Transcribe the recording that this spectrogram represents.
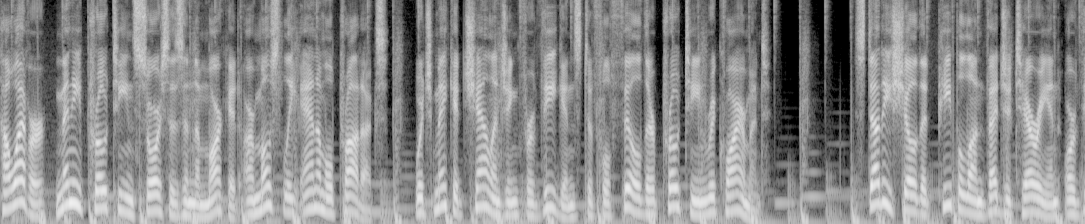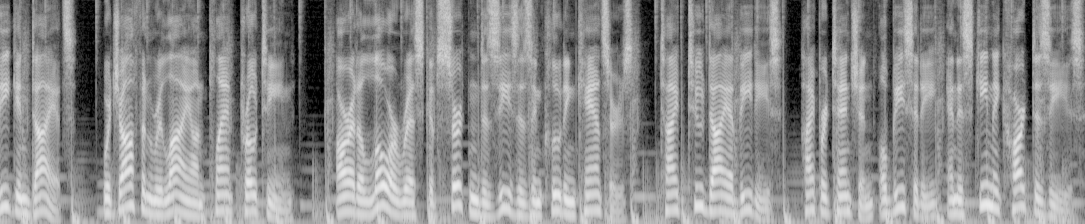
However, many protein sources in the market are mostly animal products, which make it challenging for vegans to fulfill their protein requirement. Studies show that people on vegetarian or vegan diets which often rely on plant protein, are at a lower risk of certain diseases including cancers, type 2 diabetes, hypertension, obesity, and ischemic heart disease.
